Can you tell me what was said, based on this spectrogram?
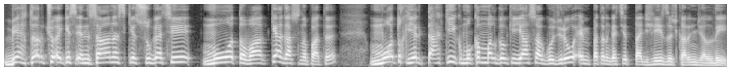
بہتر چھُ أکِس اِنسانَس کہِ سُہ گژھِ موت واقع گژھنہٕ پَتہٕ، موتُک ییٚلہِ تحقیٖق مُکمل گوٚو کہِ یہِ ہسا گُزریو اَمہِ پَتہٕ گژھِ تجہیٖزٕچ کَرٕنۍ جلدی۔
